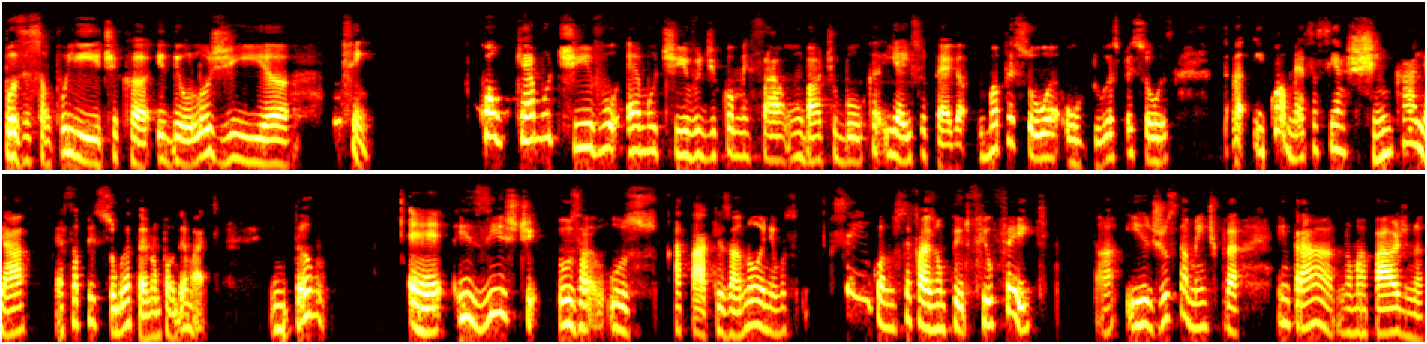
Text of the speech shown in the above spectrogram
posição política, ideologia, enfim, qualquer motivo é motivo de começar um bate-boca e aí você pega uma pessoa ou duas pessoas tá, e começa a se achincalhar essa pessoa até não poder mais. Então, é, existe os, os ataques anônimos, sim, quando você faz um perfil fake, tá? E justamente para entrar numa página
